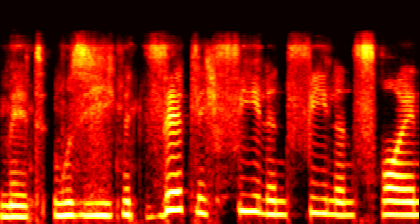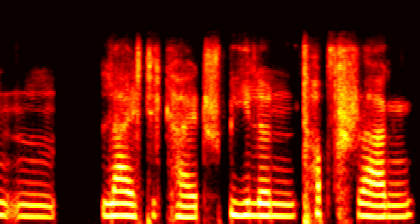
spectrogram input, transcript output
Mit Musik, mit wirklich vielen, vielen Freunden, Leichtigkeit, Spielen, Topfschlagen.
